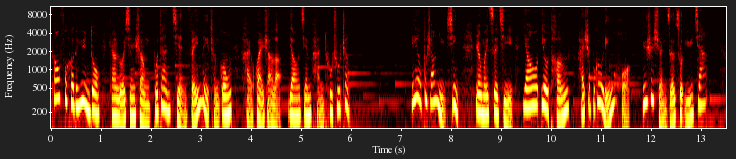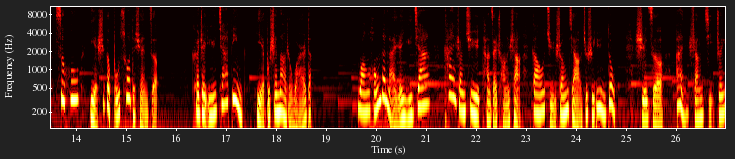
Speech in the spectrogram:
高负荷的运动让罗先生不但减肥没成功，还患上了腰间盘突出症。也有不少女性认为自己腰又疼，还是不够灵活，于是选择做瑜伽，似乎也是个不错的选择。可这瑜伽病也不是闹着玩的。网红的懒人瑜伽看上去躺在床上高举双脚就是运动，实则暗伤脊椎。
